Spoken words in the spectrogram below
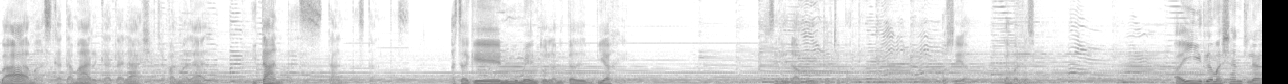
Bahamas, Catamarca, Atalaya, Chapalmalal y tantas, tantas, tantas. Hasta que en un momento, en la mitad del viaje, se le da vuelta al chapati, o sea, la embarcación. Ahí Ramayantla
